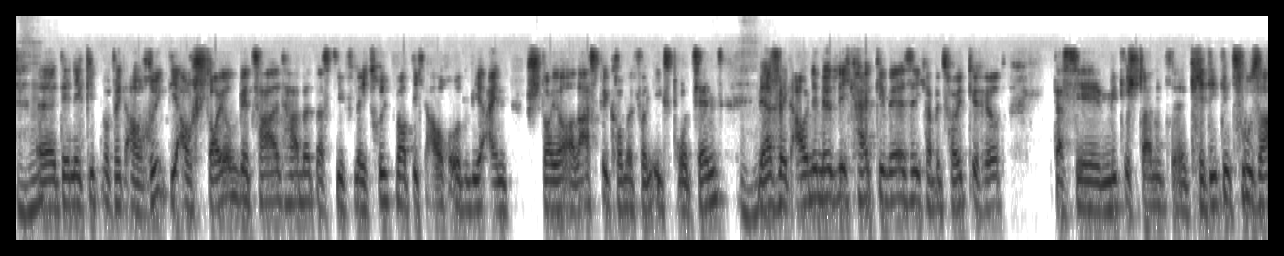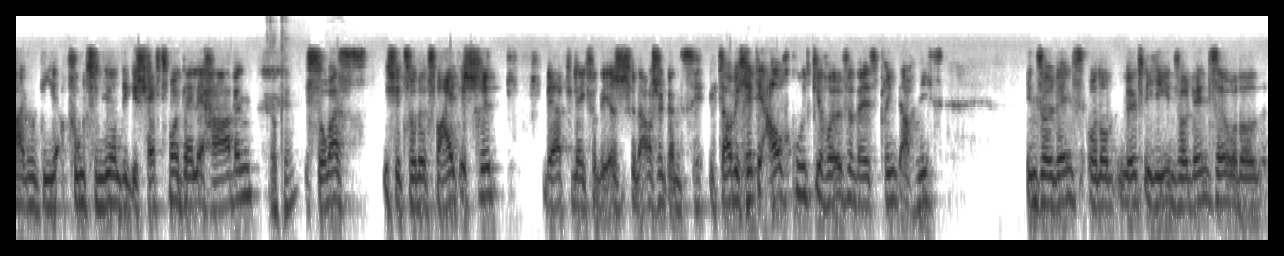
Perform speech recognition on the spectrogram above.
Mhm. Äh, denen gibt man vielleicht auch, die auch Steuern bezahlt haben, dass die vielleicht rückwärtig auch irgendwie einen Steuererlass bekommen von x Prozent. Mhm. Wäre vielleicht auch eine Möglichkeit gewesen. Ich habe jetzt heute gehört, dass sie Mittelstand äh, Kredite zusagen, die funktionierende Geschäftsmodelle haben. Okay. Sowas ist jetzt so der zweite Schritt wäre vielleicht für den ersten Schritt auch schon ganz, ich glaube, ich hätte auch gut geholfen, weil es bringt auch nichts, Insolvenz oder mögliche Insolvenzen oder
